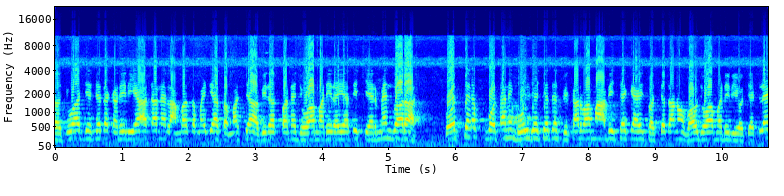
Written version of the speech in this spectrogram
રજૂઆત જે છે તે કરી રહ્યા હતા અને લાંબા સમયથી આ સમસ્યા અવિરતપણે જોવા મળી રહી હતી. ચેરમેન દ્વારા પોતે પોતાની ભૂલ જે છે તે સ્વીકારવામાં આવી છે કે અહીં સ્વચ્છતાનો અભાવ જોવા મળી રહ્યો છે. એટલે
